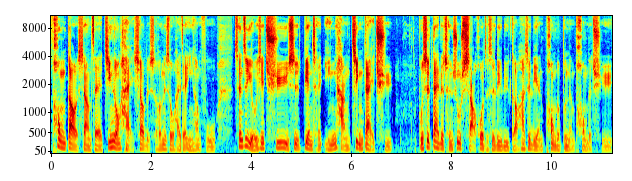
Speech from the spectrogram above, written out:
碰到像在金融海啸的时候，那时候我还在银行服务，甚至有一些区域是变成银行禁贷区。不是贷的成数少或者是利率高，它是连碰都不能碰的区域。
